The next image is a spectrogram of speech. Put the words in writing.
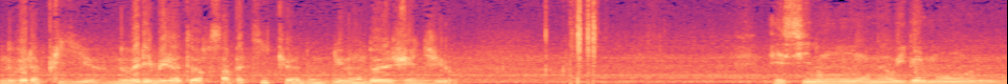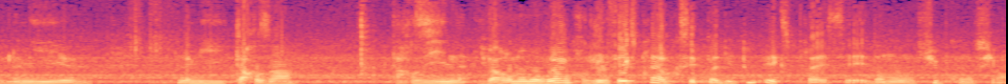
nouvelle appli, nouvel émulateur sympathique, donc du nom de GNGO. Et sinon, on a également l'ami Tarzan, Tarzine, il va vraiment m'en vouloir, je crois que je le fais exprès, alors que c'est pas du tout exprès, c'est dans mon subconscient.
